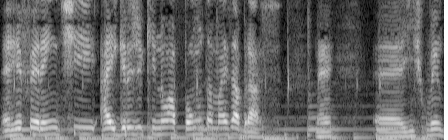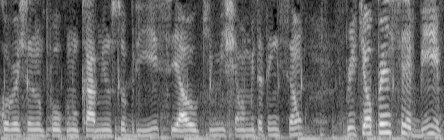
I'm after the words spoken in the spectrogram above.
é referente à igreja que não aponta, mas abraça, né? É, a gente vem conversando um pouco no caminho sobre isso e é algo que me chama muita atenção, porque eu percebi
